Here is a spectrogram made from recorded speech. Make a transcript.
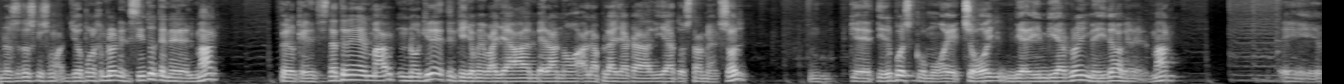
nosotros que somos. Yo, por ejemplo, necesito tener el mar. Pero que necesita tener el mar no quiere decir que yo me vaya en verano a la playa cada día a tostarme al sol. Quiere decir, pues como he hecho hoy, un día de invierno y me he ido a ver el mar. Eh,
